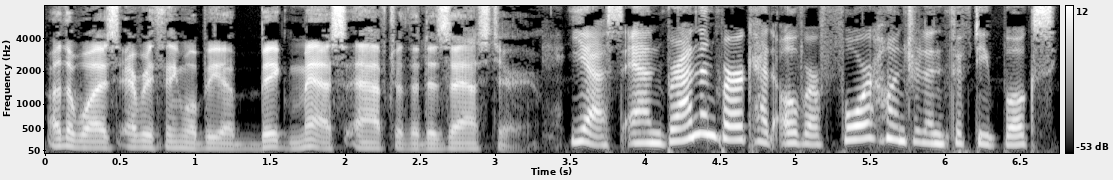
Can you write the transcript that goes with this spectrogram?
Otherwise, everything will be a big mess after the disaster. Yes, and Brandenburg had over 450 books,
